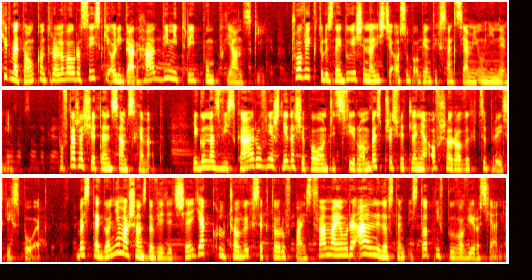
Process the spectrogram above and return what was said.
Firmę tą kontrolował rosyjski oligarcha Dmitrij Pumpjanski, człowiek, który znajduje się na liście osób objętych sankcjami unijnymi. Powtarza się ten sam schemat. Jego nazwiska również nie da się połączyć z firmą bez prześwietlenia offshore'owych cypryjskich spółek. Bez tego nie ma szans dowiedzieć się, jak kluczowych sektorów państwa mają realny dostęp istotni wpływowi Rosjanie.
